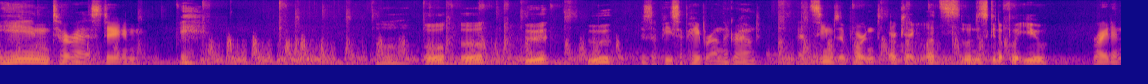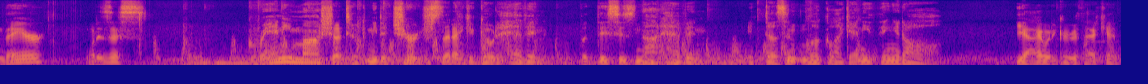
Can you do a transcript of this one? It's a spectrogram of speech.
Interesting. Eh. Oh, oh, oh, uh, uh. There's a piece of paper on the ground. That seems important. Okay, let's. I'm just gonna put you right in there. What is this? Granny Masha took me to church so that I could go to heaven, but this is not heaven. It doesn't look like anything at all. Yeah, I would agree with that kid.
